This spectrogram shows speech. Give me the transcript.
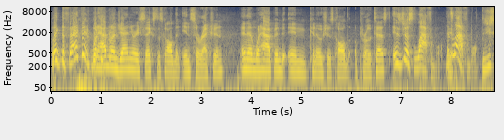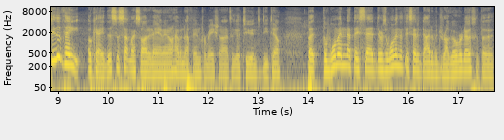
Like the fact that what happened on January 6th is called an insurrection, and then what happened in Kenosha is called a protest is just laughable. It's Yeah. laughable. Did you see that they? Okay, this is something I saw today, and I don't have enough information on it to go too into detail. But the woman that they said there was a woman that they said had died of a drug overdose at the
